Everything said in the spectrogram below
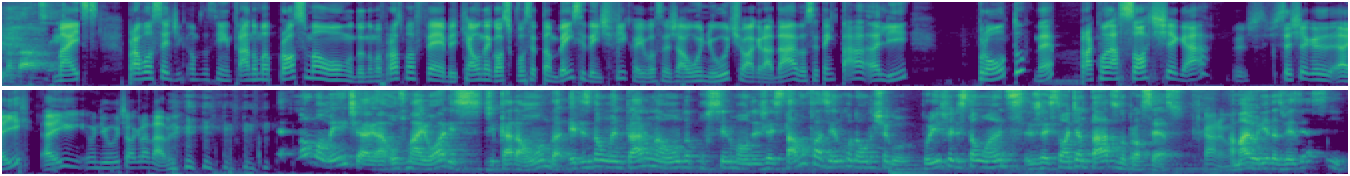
Mas para você, digamos assim, entrar numa próxima onda, numa próxima febre, que é um negócio que você também se identifica e você já une útil ao agradável, você tem que estar tá ali pronto, né? Para quando a sorte chegar, você chega aí, aí une útil ao agradável. Normalmente, os maiores de cada onda, eles não entraram na onda por ser uma onda, eles já estavam fazendo quando a onda chegou. Por isso eles estão antes, eles já estão adiantados no processo. Caramba. A maioria das vezes é assim.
